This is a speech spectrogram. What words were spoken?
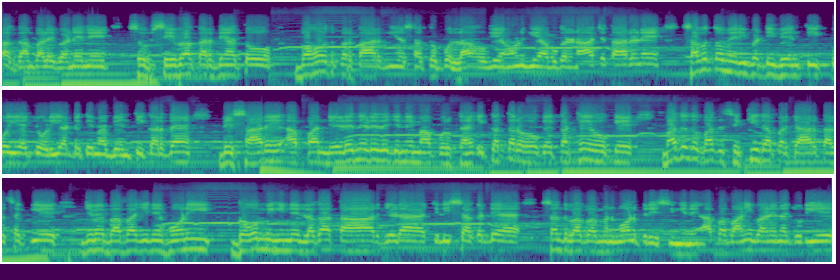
ਭਾਗਾਂ ਵਾਲੇ ਬਣੇ ਨੇ ਸ਼ੁਭ ਸੇਵਾ ਕਰਦਿਆਂ ਤੋਂ ਬਹੁਤ ਪ੍ਰਕਾਰ ਦੀਆਂ ਸਾਥੋਂ ਭੁੱਲਾ ਹੋ ਗਈਆਂ ਹੋਣਗੀਆਂ ਅਵਗਰਨਾਚ ਤਾਰਣੇ ਸਭ ਤੋਂ ਮੇਰੀ ਵੱਡੀ ਬੇਨਤੀ ਕੋਈ ਹੈ ਝੋਲੀ ਅੱਡ ਕੇ ਮੈਂ ਬੇਨਤੀ ਕਰਦਾ ਵੀ ਸਾਰੇ ਆਪਾਂ ਨੇੜੇ ਨੇੜੇ ਦੇ ਜਿੰਨੇ ਮਹਾਂਪੁਰਖ ਹੈ, ਇਕੱਤਰ ਹੋ ਕੇ, ਇਕੱਠੇ ਹੋ ਕੇ ਵੱਧ ਤੋਂ ਵੱਧ ਸਿੱਖੀ ਦਾ ਪ੍ਰਚਾਰ ਕਰ ਸਕੀਏ। ਜਿਵੇਂ ਬਾਬਾ ਜੀ ਨੇ ਹੋਣੀ 2 ਮਹੀਨੇ ਲਗਾਤਾਰ ਜਿਹੜਾ ਚਲੀਸਾ ਕੱਢਿਆ ਹੈ, ਸੰਤ ਬਾਬਾ ਮਨਮੋਹਨ ਪ੍ਰੀਤ ਸਿੰਘ ਜੀ ਨੇ। ਆਪਾਂ ਬਾਣੀ ਬਾਣੇ ਨਾਲ ਜੁੜੀਏ।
